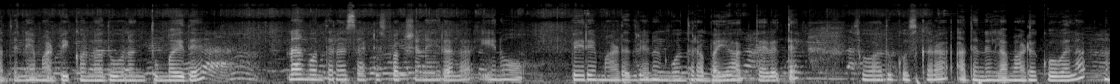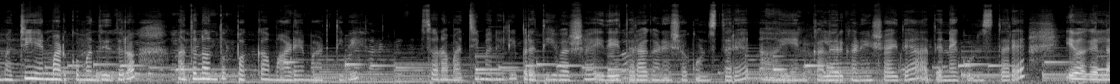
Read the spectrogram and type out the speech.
ಅದನ್ನೇ ಮಾಡಬೇಕು ಅನ್ನೋದು ನಂಗೆ ತುಂಬ ಇದೆ. ನನಗೊಂಥರ ಸ್ಯಾಟಿಸ್ಫ್ಯಾಕ್ಷನೇ ಇರಲ್ಲ. ಏನೋ ಬೇರೆ ಮಾಡಿದ್ರೆ ನನಗೊಂಥರ ಭಯ ಆಗ್ತಾ ಇರುತ್ತೆ. ಸೊ ಅದಕ್ಕೋಸ್ಕರ ಅದನ್ನೆಲ್ಲ ಮಾಡೋಕ್ಕೋಗಲ್ಲ ನಮ್ಮ ಅಜ್ಜಿ ಏನು ಮಾಡ್ಕೊಂಬಂದಿದ್ದಾರೋ ಅದನ್ನಂತೂ ಪಕ್ಕ ಮಾಡೇ ಮಾಡ್ತೀವಿ. ಸೊ ನಮ್ಮ ಅಜ್ಜಿ ಮನೇಲಿ ಪ್ರತಿ ವರ್ಷ ಇದೇ ಥರ ಗಣೇಶ ಕುಣಿಸ್ತಾರೆ. ಏನು ಕಲರ್ ಗಣೇಶ ಇದೆ ಅದನ್ನೇ ಕುಣಿಸ್ತಾರೆ. ಇವಾಗೆಲ್ಲ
